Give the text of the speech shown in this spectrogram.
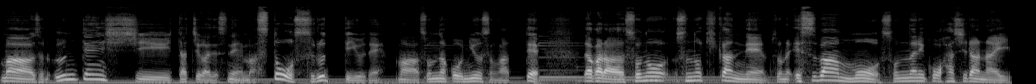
まあ、その運転士たちがですね、まあ、ストをするっていうね、まあ、そんなこうニュースがあって、だから、その、その期間ね、その S バーンもそんなにこう走らない。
